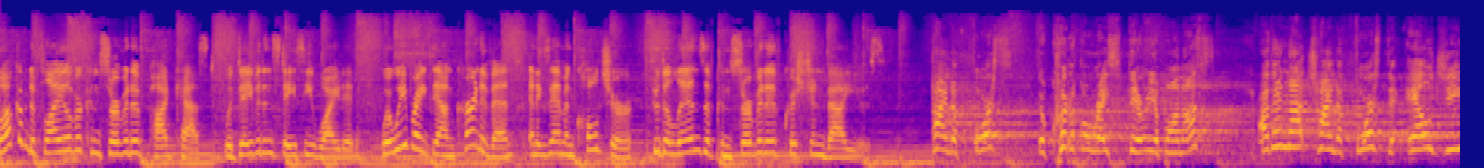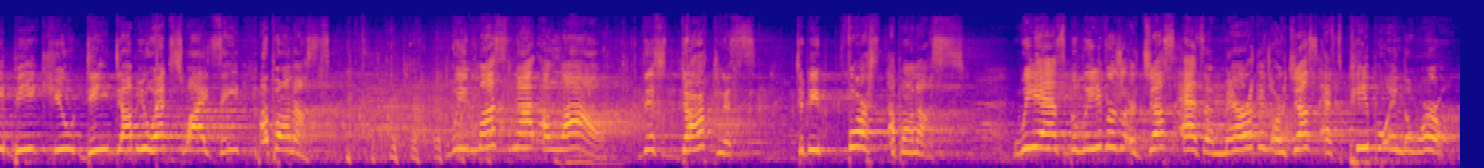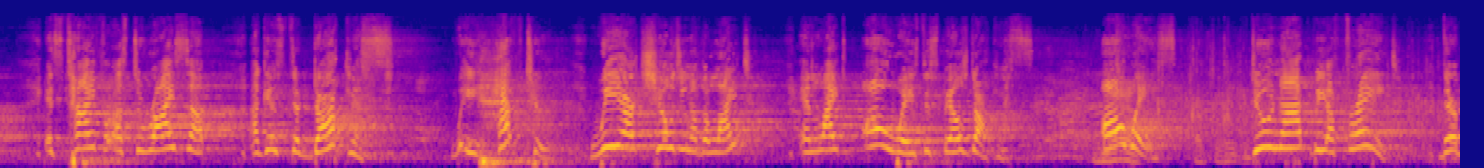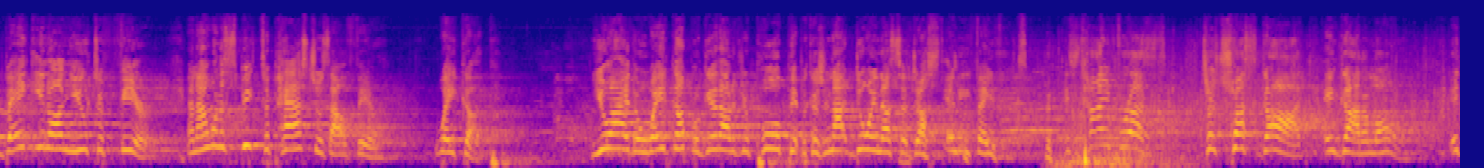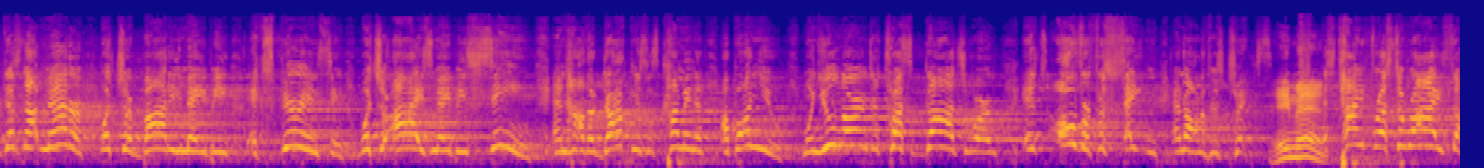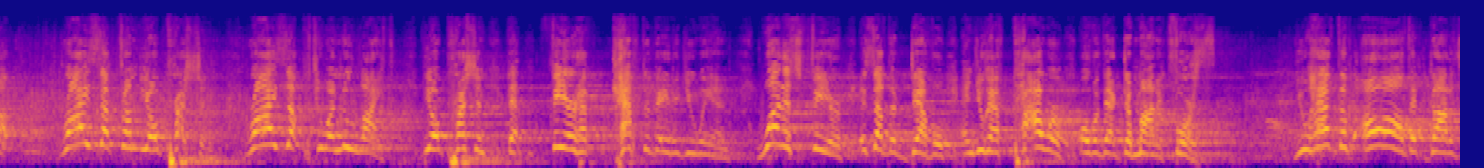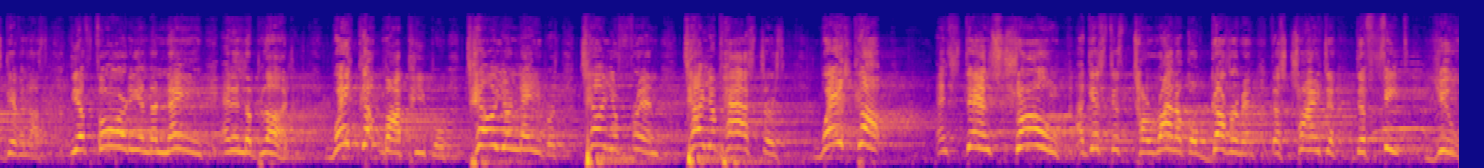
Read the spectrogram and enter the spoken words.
Welcome to Flyover Conservative Podcast with David and Stacy Whited, where we break down current events and examine culture through the lens of conservative Christian values. Trying to force the critical race theory upon us? Are they not trying to force the LGBTQDWXYZ upon us? we must not allow this darkness to be forced upon us. We as believers, or just as Americans, or just as people in the world, it's time for us to rise up against the darkness. We have to. We are children of the light, and light always dispels darkness. Always. Do not be afraid. They're banking on you to fear. And I want to speak to pastors out there. Wake up. You either wake up or get out of your pulpit because you're not doing us a just any favors. it's time for us to trust God and God alone. It does not matter what your body may be experiencing, what your eyes may be seeing, and how the darkness is coming upon you. When you learn to trust God's word, it's over for Satan and all of his tricks. Amen. It's time for us to rise up. Rise up from the oppression. Rise up to a new life. The oppression that fear have captivated you in. What is fear? It's of the devil, and you have power over that demonic force. You have the all that God has given us the authority in the name and in the blood. Wake up, my people. Tell your neighbors, tell your friends, tell your pastors. Wake up and stand strong against this tyrannical government that's trying to defeat you.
